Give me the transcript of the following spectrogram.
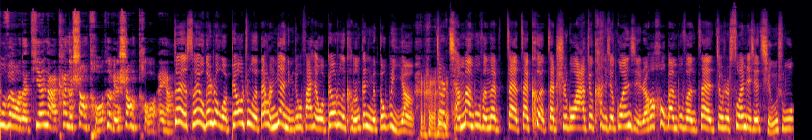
部分，我的天呐，看得上头，特别上头。哎呀，对，所以我跟你说，我标注的，待会儿念你们就会发现，我标注的可能跟你们都不一样。就是前半部分在在在嗑在吃瓜，就看这些关系，然后后半部分在就是酸这些情书。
